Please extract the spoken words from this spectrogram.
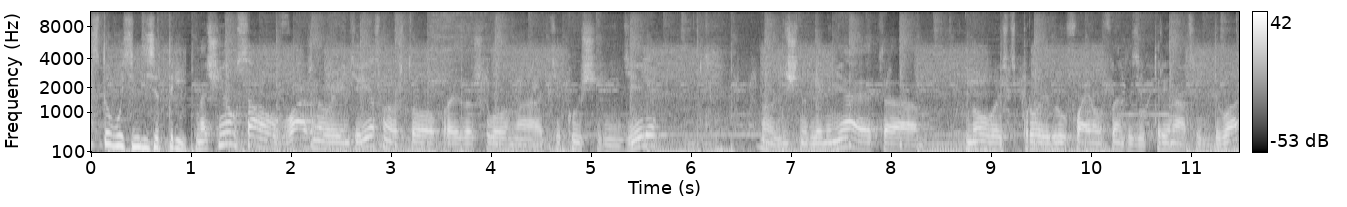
183. Начнем с самого важного и интересного, что произошло на текущей неделе. Ну, лично для меня это новость про игру Final Fantasy 13.2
